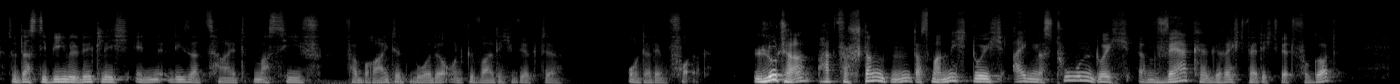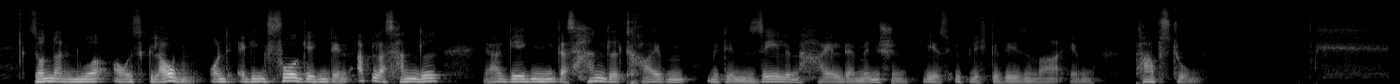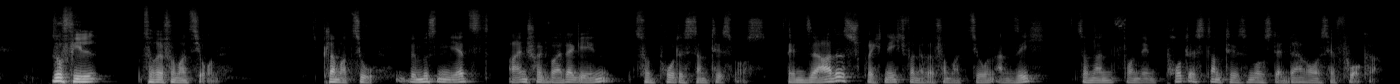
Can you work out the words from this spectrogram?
sodass die Bibel wirklich in dieser Zeit massiv verbreitet wurde und gewaltig wirkte unter dem Volk. Luther hat verstanden, dass man nicht durch eigenes Tun, durch ähm, Werke gerechtfertigt wird vor Gott, sondern nur aus Glauben. Und er ging vor gegen den Ablasshandel, ja, gegen das Handeltreiben mit dem Seelenheil der Menschen, wie es üblich gewesen war im Papsttum. So viel zur Reformation. Klammer zu. Wir müssen jetzt einen Schritt weiter gehen zum Protestantismus. Denn Sardes spricht nicht von der Reformation an sich, sondern von dem Protestantismus, der daraus hervorkam.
